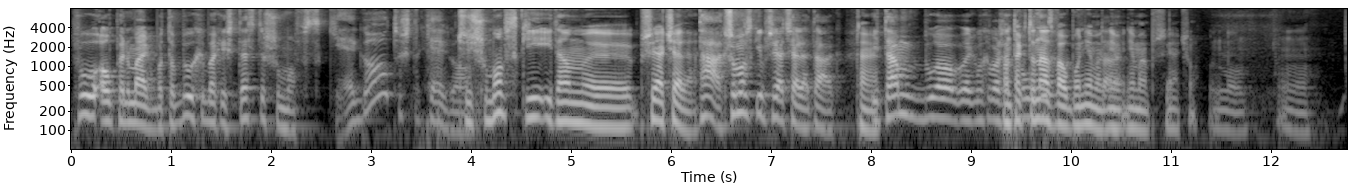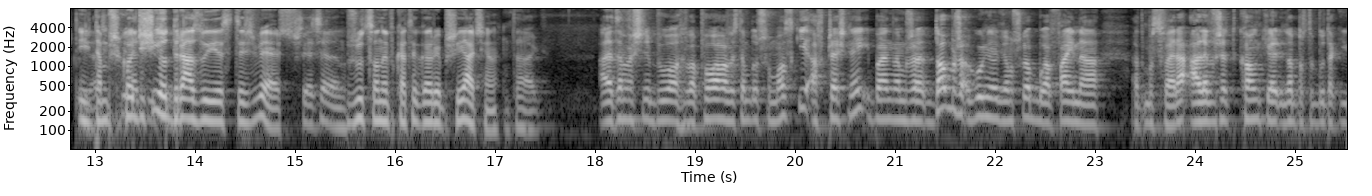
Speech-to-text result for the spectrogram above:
pół open mic, bo to były chyba jakieś testy Szumowskiego? Coś takiego. Czyli Szumowski i tam y, przyjaciele. Tak, Szumowski i przyjaciele, tak. Tak. I tam było jakby chyba, że On tak to pół- nazwał, bo nie ma, Tak. nie, nie ma przyjaciół. No, mm, I tam przychodzisz i od razu jesteś, wiesz, przyjacielem. wrzucony w kategorię przyjaciel. Tak. Ale tam właśnie było chyba połowa występu Szumowski, a wcześniej i pamiętam, że dobrze ogólnie ludziom szło, była fajna atmosfera, ale wyszedł konkiel, no po prostu był taki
